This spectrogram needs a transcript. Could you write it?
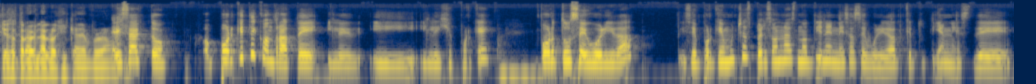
Que es otra vez la lógica del programa. Exacto. ¿Por qué te contraté? Y le, y, y le dije, ¿por qué? Por tu seguridad. Dice, porque muchas personas no tienen esa seguridad que tú tienes. De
